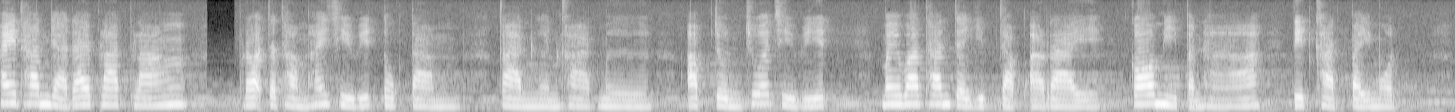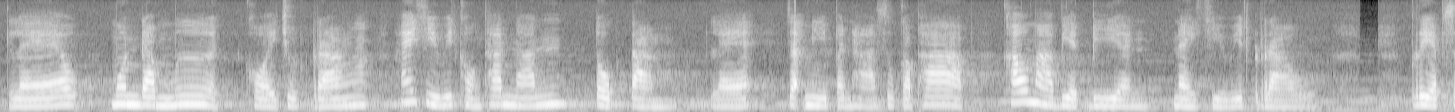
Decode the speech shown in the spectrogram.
ให้ท่านอย่าได้พลาดพลั้ง เพราะจะทำให้ชีวิตตกต่ำการเงินขาดมือ อับจนชั่วชีวิต ไม่ว่าท่านจะหยิบจับอะไร ก็มีปัญหา ติดขัดไปหมด แล้ว มนดำมืด คอยฉุดรั้ง ให้ชีวิตของท่านนั้น ตกต่ำและจะมีปัญหาสุขภาพ เข้ามาเบียดเบียนในชีวิตเรา เปรียบเส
